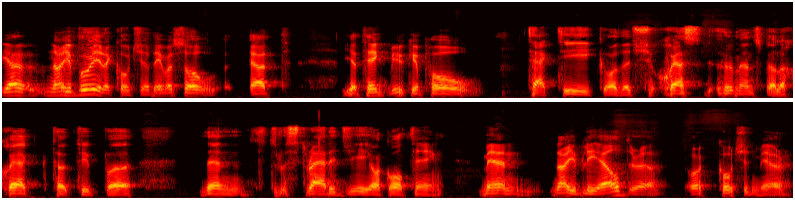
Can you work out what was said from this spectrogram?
jag. När jag började coacha, det var så att jag tänkte mycket på taktik och det gest, hur man spelar schack, typ uh, den strategi och allting. Men när jag blev äldre och coachade mer,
